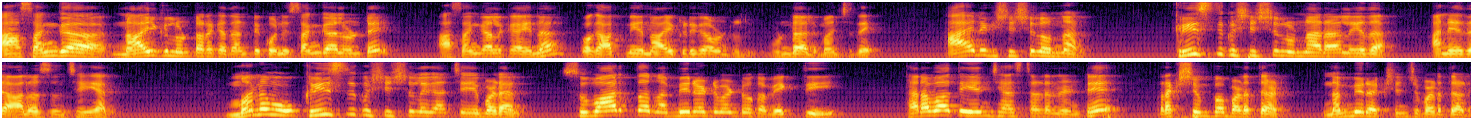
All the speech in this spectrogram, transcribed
ఆ సంఘ నాయకులు ఉంటారు కదా అంటే కొన్ని సంఘాలు ఉంటే ఆ సంఘాలకు ఆయన ఒక ఆత్మీయ నాయకుడిగా ఉంటుంది ఉండాలి మంచిదే. ఆయనకి శిష్యులు ఉన్నారు. క్రీస్తుకు శిష్యులు ఉన్నారా లేదా అనేది ఆలోచన చేయాలి. మనము క్రీస్తుకు శిష్యులుగా చేయబడాలి. సువార్త నమ్మినటువంటి ఒక వ్యక్తి తర్వాత ఏం చేస్తాడనంటే రక్షింపబడతాడు నమ్మి రక్షించబడతాడు.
